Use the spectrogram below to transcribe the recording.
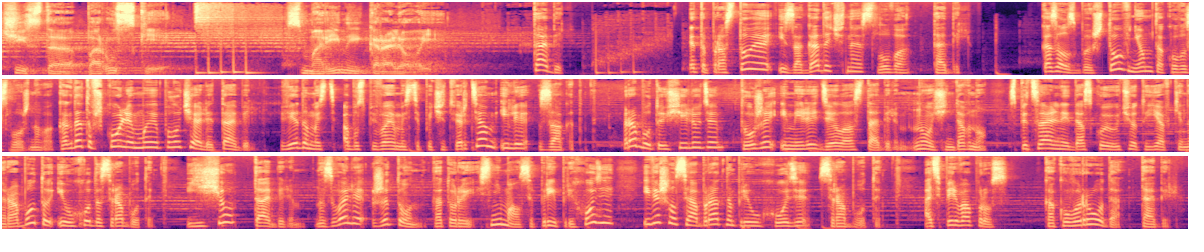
Чисто по-русски С Мариной Королевой Табель. Это простое и загадочное слово «табель». Казалось бы, что в нем такого сложного? Когда-то в школе мы получали табель – ведомость об успеваемости по четвертям или за год. Работающие люди тоже имели дело с табелем, но очень давно. Специальной доской учета явки на работу и ухода с работы. Еще табелем называли жетон, который снимался при приходе и вешался обратно при уходе с работы. А теперь вопрос. Какого рода табель?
